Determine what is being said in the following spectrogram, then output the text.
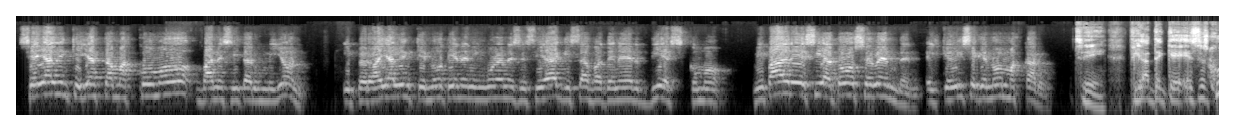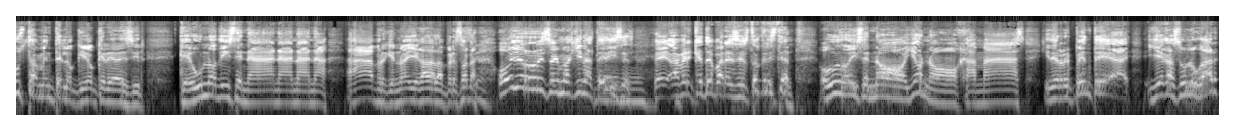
Si hay alguien que ya está más cómodo, va a necesitar un millón. Y, pero hay alguien que no tiene ninguna necesidad, quizás va a tener 10. Como mi padre decía, todos se venden. El que dice que no es más caro. Sí, fíjate que eso es justamente lo que yo quería decir. Que uno dice, na, na, na, na, ah, porque no ha llegado a la persona. Oye, Rorizo, imagínate, dices, eh, a ver, ¿qué te parece esto, Cristian? O uno dice, no, yo no, jamás. Y de repente ah, llegas a un lugar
